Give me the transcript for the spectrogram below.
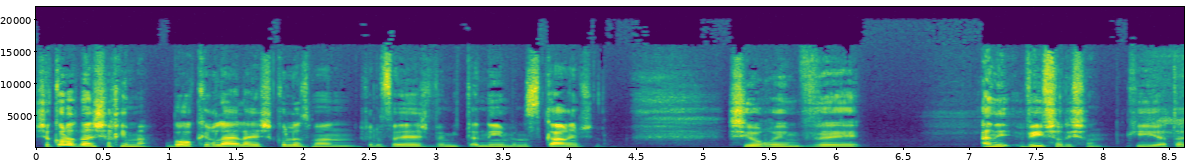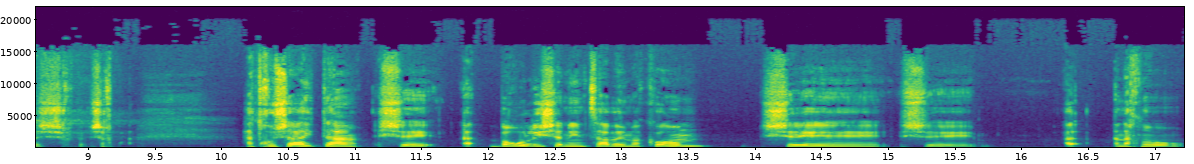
שכל הזמן יש לחימה. בוקר, לילה, יש כל הזמן חילופי אש ומטענים ומזכרים שיורים, ו... אני, ואי אפשר לישון, כי אתה... שכ... שכ... התחושה הייתה שברור לי שאני נמצא במקום ש... ש... אנחנו,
